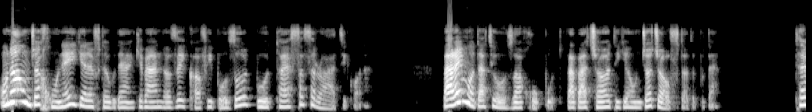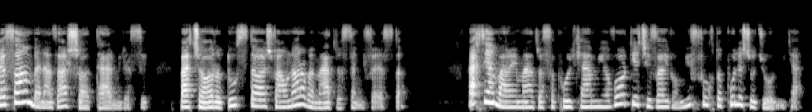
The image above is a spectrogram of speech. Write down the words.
اونا اونجا خونه ای گرفته بودن که به اندازه کافی بزرگ بود تا احساس راحتی کنن. برای مدتی اوضاع خوب بود و بچه ها دیگه اونجا جا افتاده بودن. ترسا هم به نظر شادتر می رسید. بچه ها رو دوست داشت و اونا رو به مدرسه میفرستاد. وقتی هم برای مدرسه پول کم می آورد یه چیزایی رو میفروخت و پولش رو جور می‌کرد.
